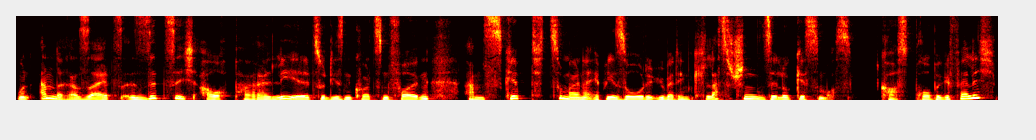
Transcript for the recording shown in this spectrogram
und andererseits sitze ich auch parallel zu diesen kurzen Folgen am Skript zu meiner Episode über den klassischen Syllogismus. Kostprobe gefällig?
